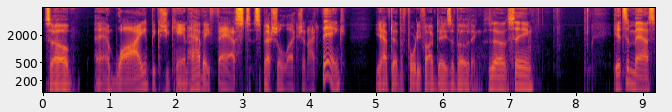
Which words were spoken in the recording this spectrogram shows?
So, and why? Because you can't have a fast special election. I think you have to have the 45 days of voting. So, see, it's a mess.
